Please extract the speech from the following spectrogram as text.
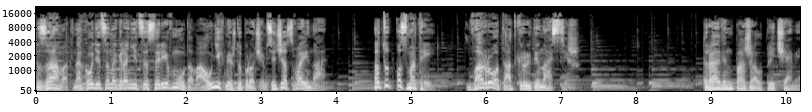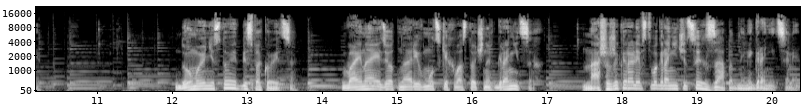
Замок находится на границе с Ревмутом, а у них, между прочим, сейчас война. А тут посмотри, ворота открыты настежь». Травин пожал плечами. «Думаю, не стоит беспокоиться. Война идет на ревмутских восточных границах. Наше же королевство граничит с их западными границами».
